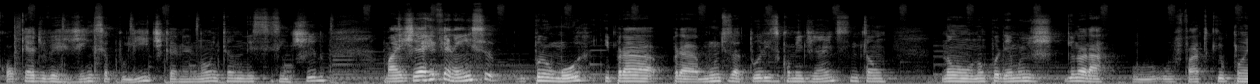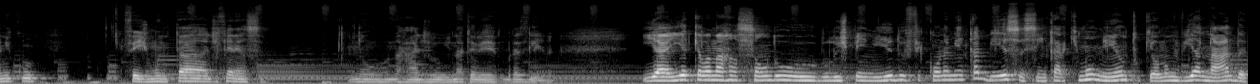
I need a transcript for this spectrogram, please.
qualquer divergência política, né, não entrando nesse sentido, mas é referência para o humor e para muitos atores e comediantes, então não, não podemos ignorar o, o fato que o Pânico fez muita diferença no, na rádio e na TV brasileira. E aí aquela narração do, do Luiz Penido ficou na minha cabeça, assim, cara, que momento que eu não via nada,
